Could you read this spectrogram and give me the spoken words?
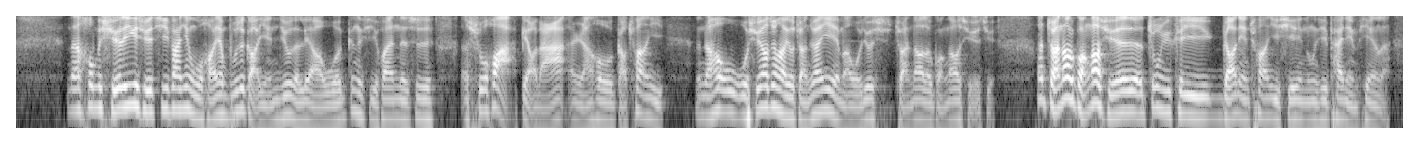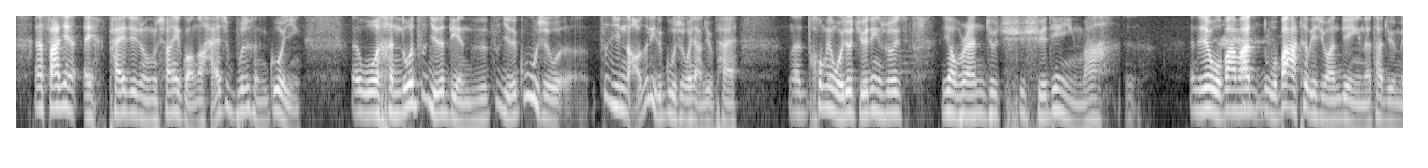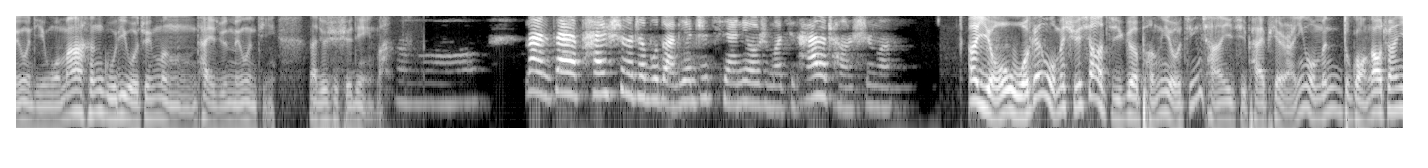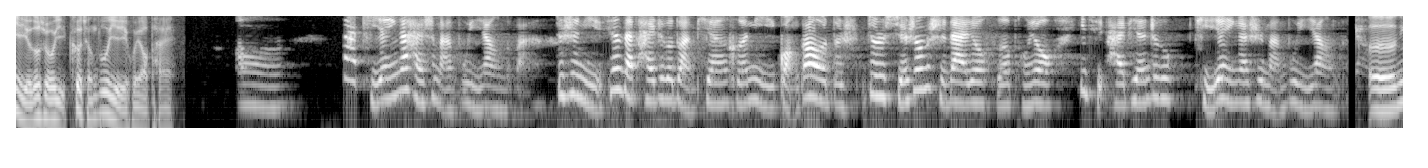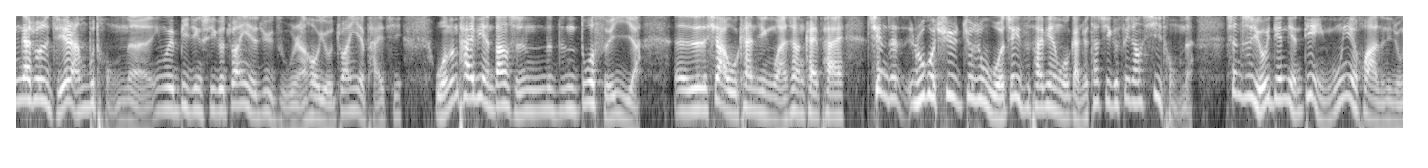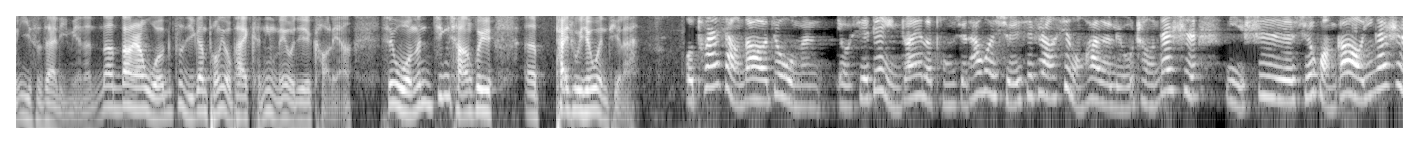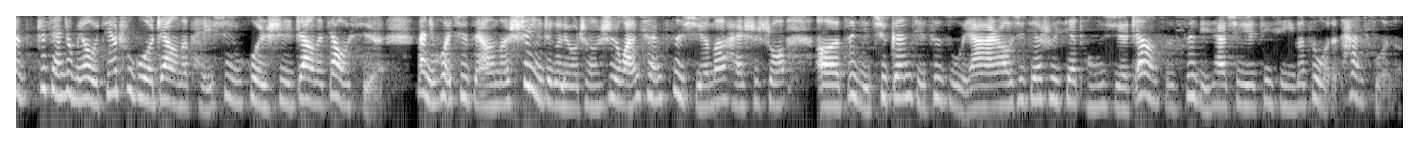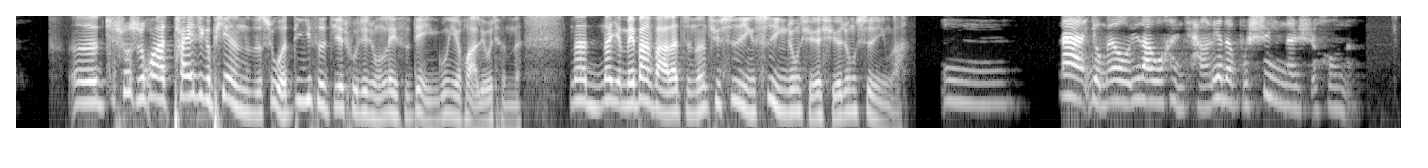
那后面学了一个学期，发现我好像不是搞研究的料，我更喜欢的是呃说话表达，然后搞创意。然后我学校正好有转专业嘛，我就转到了广告学去。那转到广告学，终于可以搞点创意，写点东西，拍点片了。那发现，哎，拍这种商业广告还是不是很过瘾。呃，我很多自己的点子、自己的故事，我自己脑子里的故事，我想去拍。那后面我就决定说，要不然就去学电影吧。那我爸妈，我爸特别喜欢电影的，他觉得没问题。我妈很鼓励我追梦，他也觉得没问题。那就去学电影吧。哦，那在拍摄这部短片之前，你有什么其他的尝试吗？啊，有我跟我们学校几个朋友经常一起拍片啊，因为我们的广告专业有的时候课程作业也会要拍。哦，那体验应该还是蛮不一样的吧？就是你现在拍这个短片和你广告的时，就是学生时代就和朋友一起拍片，这个体验应该是蛮不一样的。呃，应该说是截然不同的，因为毕竟是一个专业剧组，然后有专业排期。我们拍片当时那真多随意啊，呃，下午看景，晚上开拍。现在如果去，就是我这次拍片，我感觉它是一个非常系统的，甚至有一点点电影工业化的那种意思在里面的。那当然，我自己跟朋友拍，肯定没有这些考量，所以我们经常会呃拍出一些问题来。我突然想到，就我们有些电影专业的同学，他会学一些非常系统化的流程。但是你是学广告，应该是之前就没有接触过这样的培训或者是这样的教学。那你会去怎样的适应这个流程？是完全自学吗？还是说，呃，自己去跟几次组呀，然后去接触一些同学，这样子私底下去进行一个自我的探索呢？呃，说实话，拍这个片子是我第一次接触这种类似电影工业化流程的，那那也没办法了，只能去适应，适应中学，学中适应了。嗯，那有没有遇到过很强烈的不适应的时候呢？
